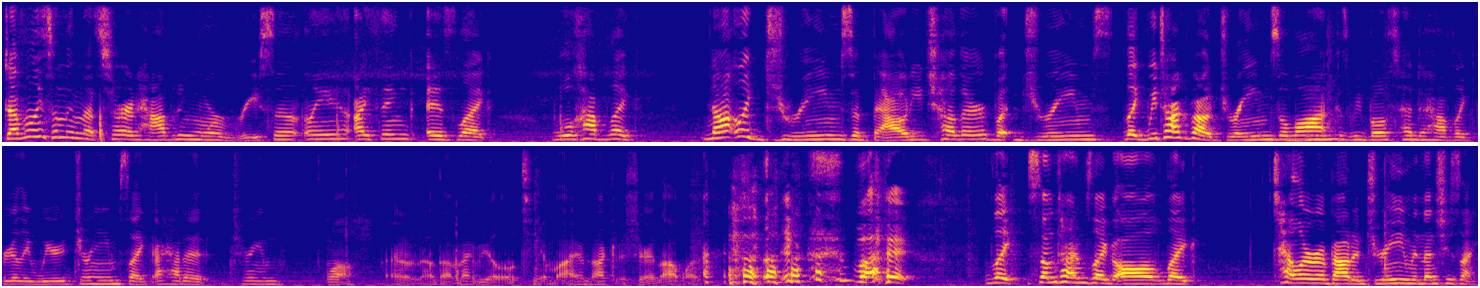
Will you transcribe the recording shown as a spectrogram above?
definitely something that started happening more recently i think is like we'll have like not like dreams about each other but dreams like we talk about dreams a lot mm-hmm. because we both tend to have like really weird dreams. Like i had a dream well i don't know that might be a little tmi i'm not going to share that one but like sometimes like i'll like tell her about a dream and then she's like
